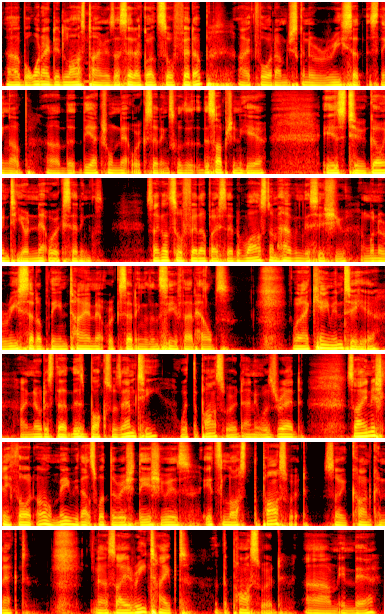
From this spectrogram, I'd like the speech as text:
Uh, but what I did last time is I said I got so fed up, I thought I'm just gonna reset this thing up, uh, the the actual network settings, because th this option here is to go into your network settings. So I got so fed up, I said, whilst I'm having this issue, I'm going to reset up the entire network settings and see if that helps. When I came into here, I noticed that this box was empty with the password and it was red. So I initially thought, oh, maybe that's what the issue, the issue is. It's lost the password, so it can't connect. Uh, so I retyped the password um, in there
